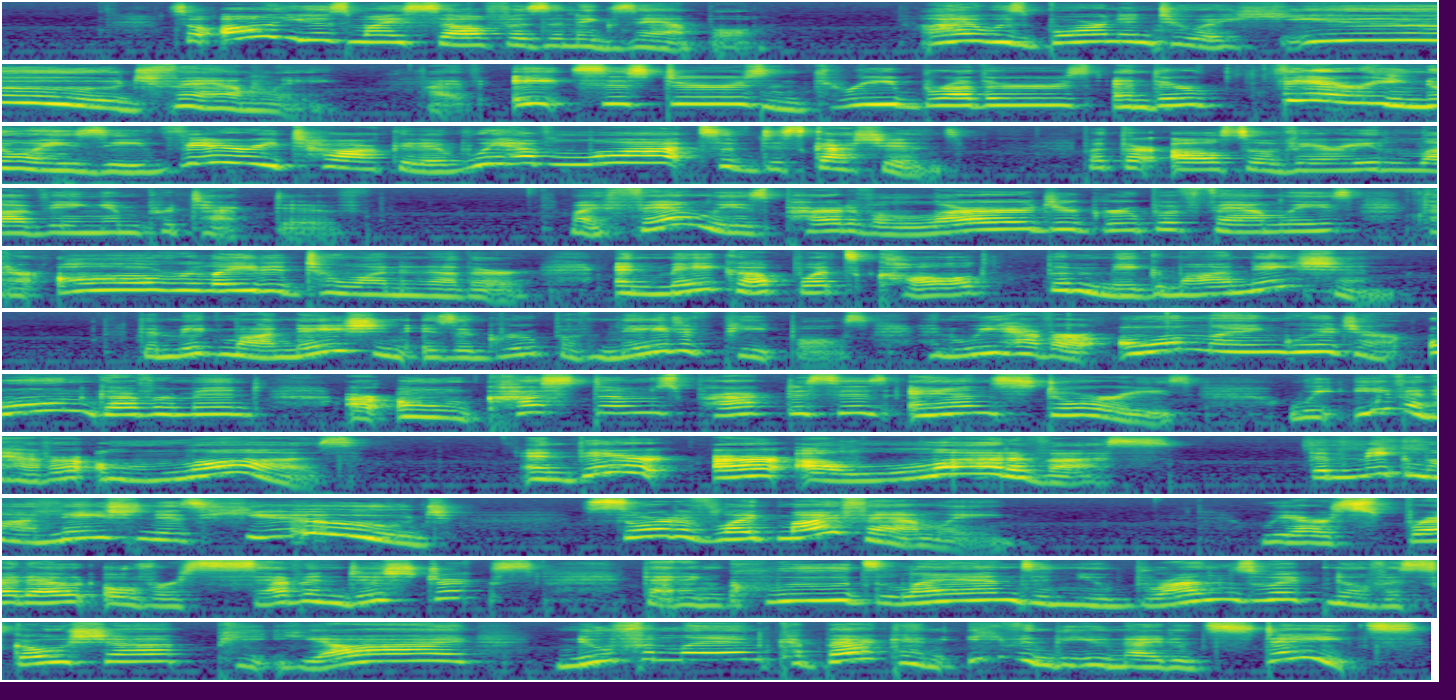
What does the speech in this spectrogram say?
So I'll use myself as an example. I was born into a huge family. I have eight sisters and three brothers, and they're very noisy, very talkative. We have lots of discussions but they're also very loving and protective. My family is part of a larger group of families that are all related to one another and make up what's called the Mi'kmaq Nation. The Mi'kmaq Nation is a group of native peoples, and we have our own language, our own government, our own customs, practices, and stories. We even have our own laws. And there are a lot of us. The Mi'kmaq Nation is huge, sort of like my family. We are spread out over seven districts that includes lands in New Brunswick, Nova Scotia, PEI, Newfoundland, Quebec, and even the United States.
